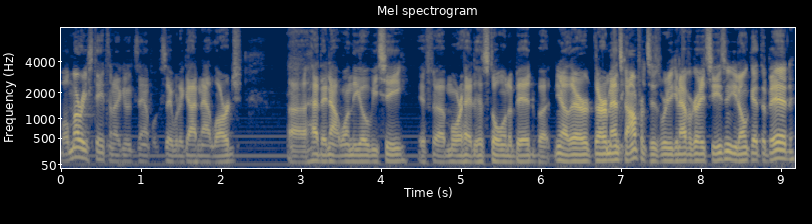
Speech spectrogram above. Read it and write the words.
well, Murray State's not a good example because they would have gotten that large uh, had they not won the OVC if uh, Morehead had stolen a bid. But you know, there there are men's conferences where you can have a great season, you don't get the bid,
